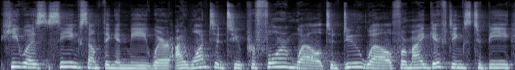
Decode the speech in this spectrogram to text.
He was seeing something in me where I wanted to perform well, to do well, for my giftings to be,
